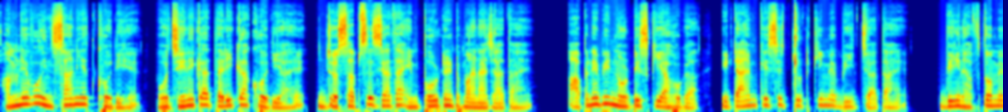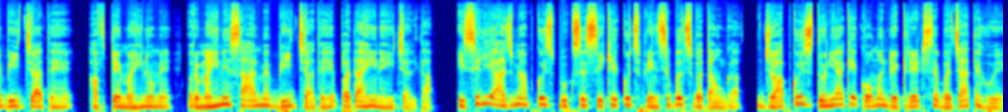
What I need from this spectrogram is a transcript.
हमने वो इंसानियत खो दी है, वो जीने का तरीका खो दिया है, जो सबसे ज़्यादा इंपॉर्टेंट माना जाता है। आपने भी नोटिस किया होगा कि टाइम कैसे चुटकी में बीत जाता है। दिन हफ्तों में बीत जाते हैं, हफ़्ते महीनों में और महीने साल में बीत जाते हैं, पता ही नहीं चलता। इसीलिए आज मैं आपको इस बुक से सीखे कुछ प्रिंसिपल्स बताऊँगा, जो आपको इस दुनिया के कॉमन रिग्रेट से बचाते हुए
